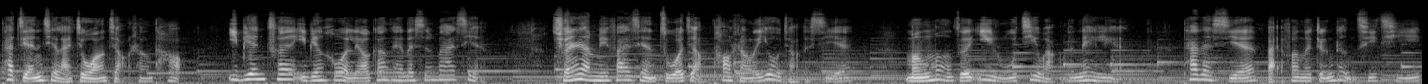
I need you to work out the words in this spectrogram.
他捡起来就往脚上套，一边穿一边和我聊刚才的新发现，全然没发现左脚套上了右脚的鞋。萌萌则一如既往的内敛。他的鞋摆放得整整齐齐，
